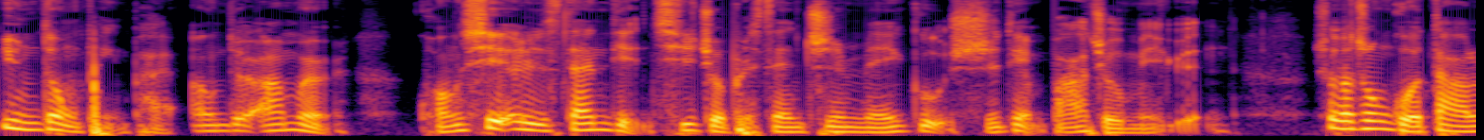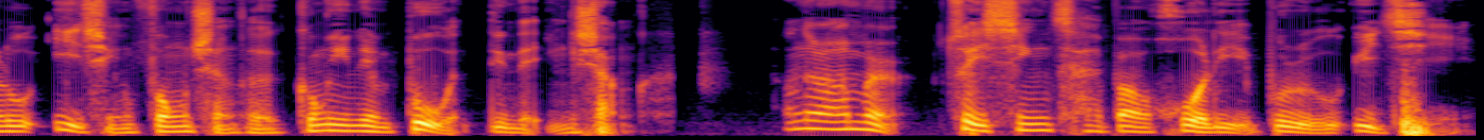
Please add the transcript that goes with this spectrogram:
运动品牌 Under Armour 狂泻二十三点七九 percent 至每股十点八九美元，受到中国大陆疫情封城和供应链不稳定的影响。Under Armour 最新财报获利不如预期，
